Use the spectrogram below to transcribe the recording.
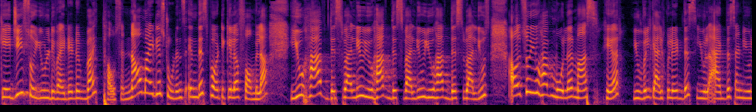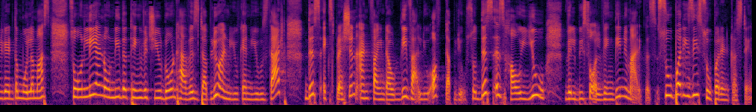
kg so you will divide it by 1000 now my dear students in this particular formula you have this value you have this value you have this values. Also you have molar mass here. You will calculate this you will add this and you will get the molar mass. So only and only the thing which you don't have is w and you can use that this expression and find out the value of w. So this is how you will be solving the numericals. Super easy super interesting.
